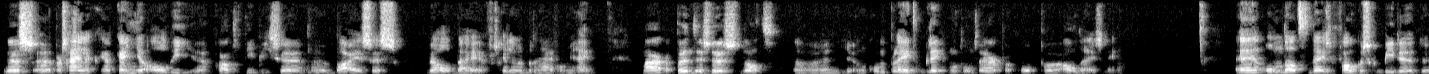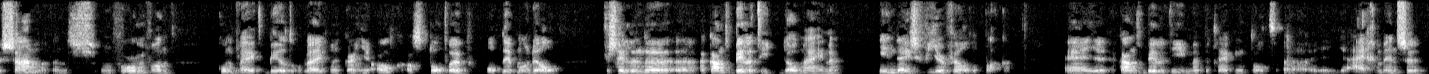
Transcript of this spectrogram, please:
Dus uh, waarschijnlijk herken je al die prototypische biases wel bij verschillende bedrijven om je heen. Maar het punt is dus dat uh, je een complete blik moet ontwerpen op uh, al deze dingen. En omdat deze focusgebieden dus samen een, een vorm van compleet beeld opleveren, kan je ook als top-up op dit model verschillende uh, accountability domeinen in deze vier velden pakken. En je accountability met betrekking tot je eigen mensen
